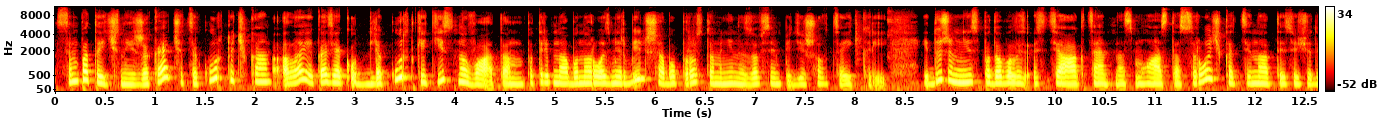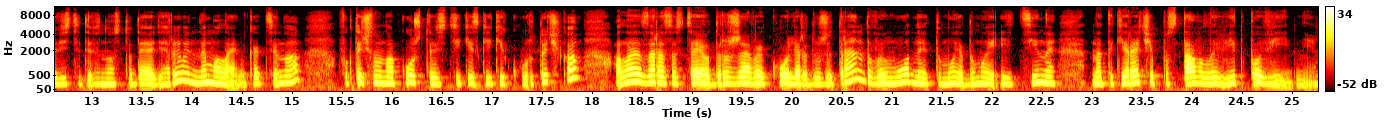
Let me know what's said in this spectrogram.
Симпатичний жакет, чи це курточка, але якась як от для куртки тісновата. Потрібно або на розмір більше, або просто мені не зовсім підійшов цей крій. І дуже мені сподобалась ось ця акцентна смугаста сорочка. Ціна 1299 гривень, немаленька ціна. Фактично вона коштує стільки, скільки курточка. Але зараз ось цей от рожевий колір дуже трендовий, модний, тому я думаю, і ціни на такі речі поставили відповідні.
